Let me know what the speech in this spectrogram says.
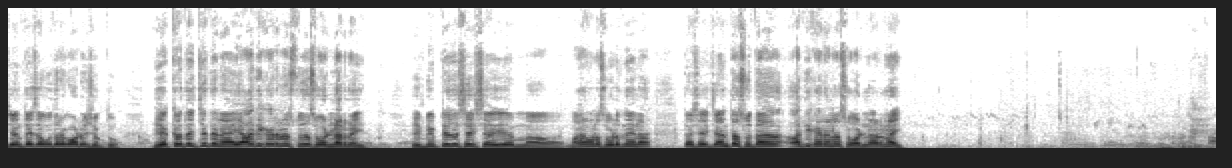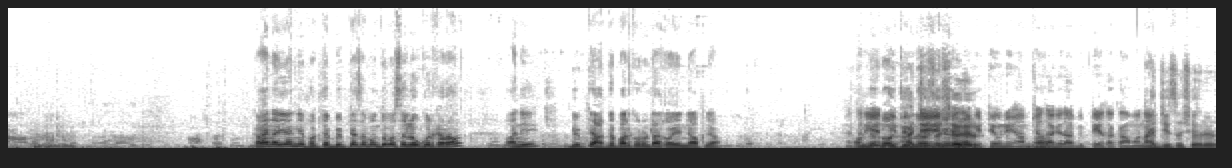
जनतेचा उद्रेक वाढू शकतो. हे कदाचित आहे ना या अधिकाऱ्यांना सुद्धा सोडणार नाहीत. हे बिबटे जसे श- म- मानवाला सोडत नाही ना. तसे जनता सुद्धा अधिकाऱ्यांना सोडणार नाही. काय नाही यांनी फक्त बिबट्याचा बंदोबस्त लवकर करावा आणि बिबटे हद्दपार करून टाकावं यांनी आपल्या. आजीचं शरीर ठेवणे आमच्या जागेत बिबटे येता कामा नाही. आजीचं शरीर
